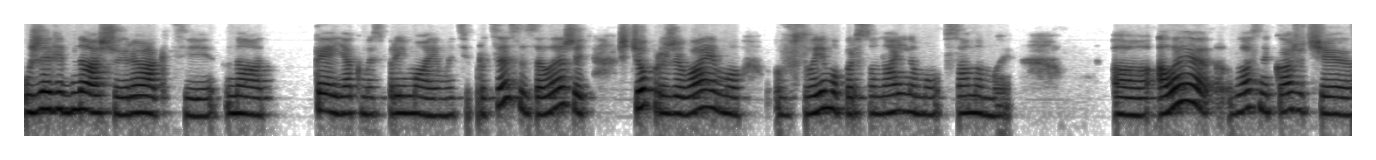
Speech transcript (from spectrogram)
вже від нашої реакції на те, як ми сприймаємо ці процеси, залежить, що проживаємо в своєму персональному саме ми. А, але, власне кажучи,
